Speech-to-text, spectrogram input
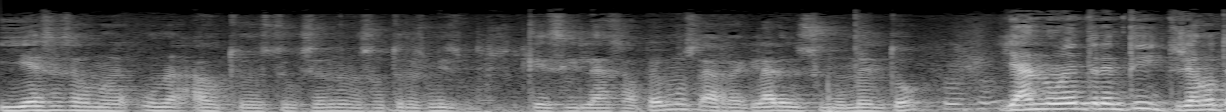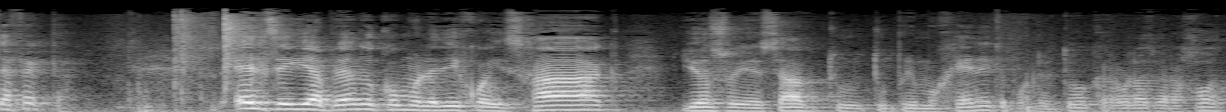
Y esa es una, una autodestrucción de nosotros mismos. Que si la sabemos arreglar en su momento, Ujú. ya no entra en ti, entonces ya no te afecta. Entonces, él seguía peleando como le dijo a Isaac, yo soy Esab, tu, tu primogénito, porque le tuvo que robar las verajot.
